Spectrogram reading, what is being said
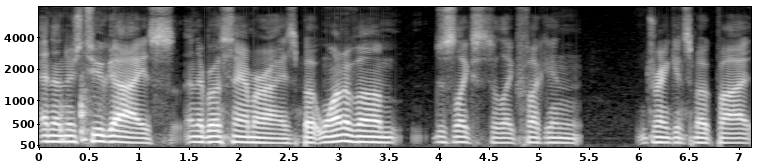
and then there's two guys, and they're both samurais, but one of them just likes to like fucking drink and smoke pot,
